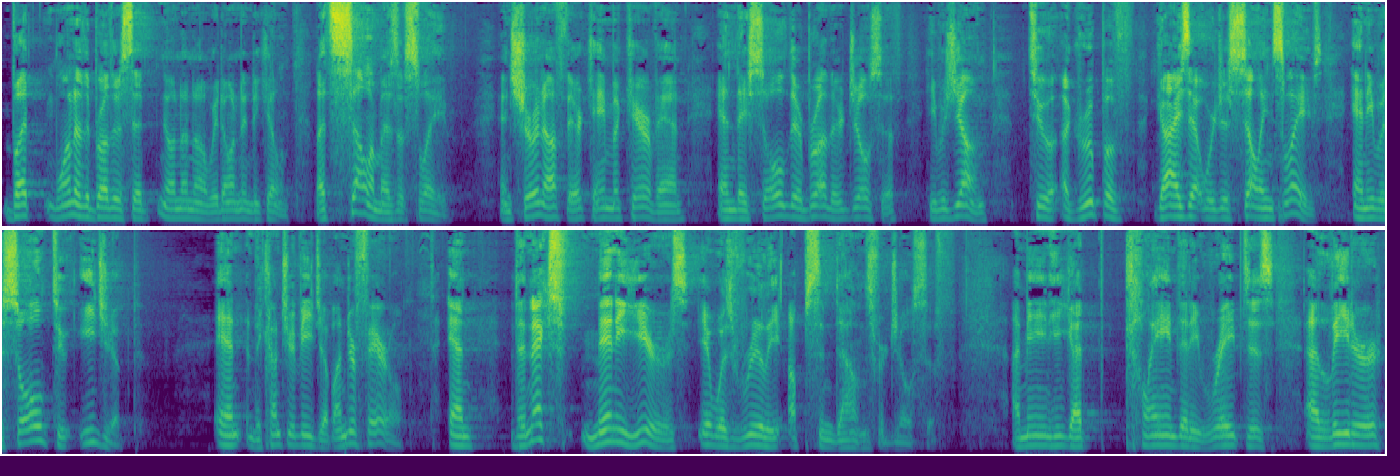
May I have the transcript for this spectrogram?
But one of the brothers said, No, no, no, we don't need to kill him. Let's sell him as a slave. And sure enough, there came a caravan, and they sold their brother, Joseph, he was young, to a group of guys that were just selling slaves. And he was sold to Egypt, and the country of Egypt, under Pharaoh. And the next many years, it was really ups and downs for Joseph. I mean, he got claimed that he raped his a leader,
